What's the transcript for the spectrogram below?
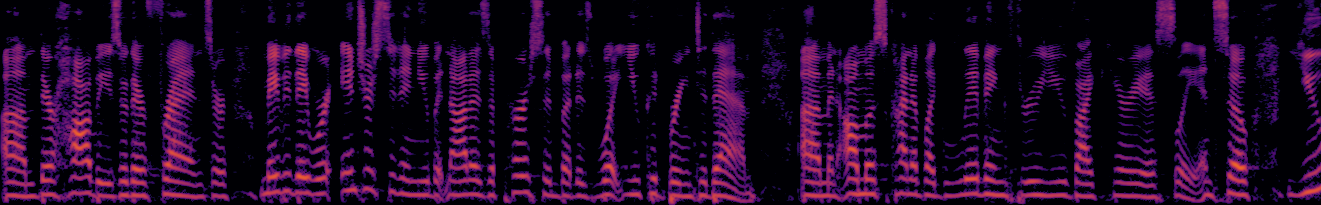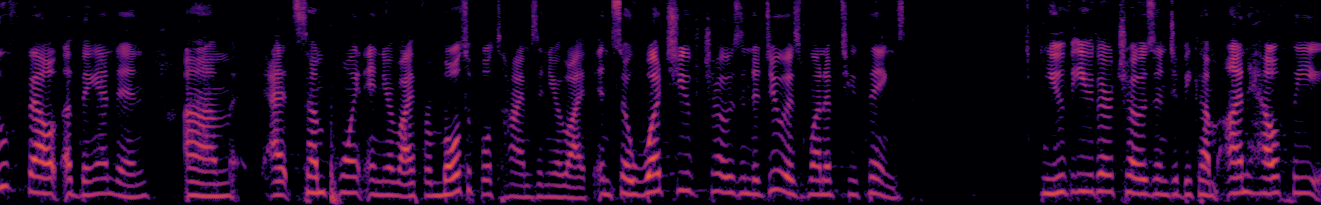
um, their hobbies or their friends. Or maybe they were interested in you, but not as a person, but as what you could bring to them. Um, and almost kind of like living through you vicariously. And so you felt abandoned um, at some point in your life or multiple times in your life. And so what you've chosen to do is one of two things you've either chosen to become unhealthy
